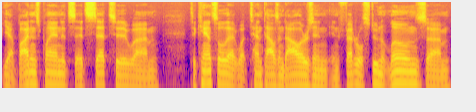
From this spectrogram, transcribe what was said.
yeah, Biden's plan it's it's set to um, to cancel that what ten thousand dollars in in federal student loans. Um,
